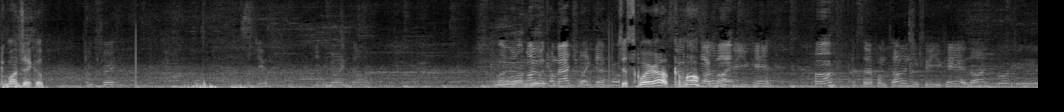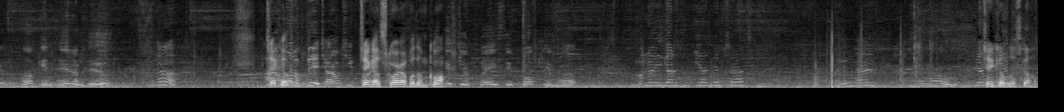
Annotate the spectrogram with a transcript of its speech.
Come on, Jacob. I'm straight. But you? You can go anytime. I'm not, I'm not even come at you like that, bro. Just square up. Come on. I'm telling you, you can. Huh? I said, if I'm telling you, feel you can, dog. Fucking hit him, dude. No. Jacob. I'm not a bitch. I don't keep Jacob, square up with him. Come Look on. at your face. You fuck him up. I know he's got he has good shots. Give him. Come on. Jacob, let's go.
